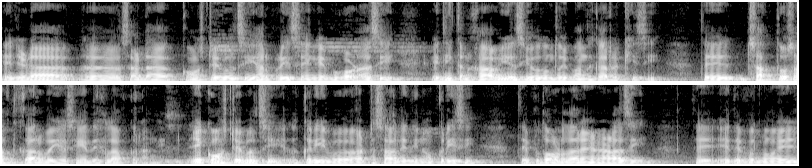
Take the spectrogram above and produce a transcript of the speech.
ਇਹ ਜਿਹੜਾ ਸਾਡਾ ਕਾਂਸਟੇਬਲ ਸੀ, ਹਰਪ੍ਰੀਤ ਸਿੰਘ, ਇਹ ਭਗੌੜਾ ਸੀ, ਇਹਦੀ ਤਨਖਾਹ ਵੀ ਅਸੀਂ ਉਦੋਂ ਤੋਂ ਹੀ ਬੰਦ ਕਰ ਰੱਖੀ ਸੀ ਤੇ ਸਖਤ ਤੋਂ ਸਖਤ ਕਾਰਵਾਈ ਅਸੀਂ ਇਹਦੇ ਖਿਲਾਫ ਕਰਾਂਗੇ। ਇਹ ਕਾਂਸਟੇਬਲ ਸੀ, ਕਰੀਬ 8 ਸਾਲ ਇਹਦੀ ਨੌਕਰੀ ਸੀ ਤੇ ਭਦੌੜ ਦਾ ਰਹਿਣ ਵਾਲਾ ਸੀ। ਅਤੇ ਇਹਦੇ ਵੱਲੋਂ ਇਹ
